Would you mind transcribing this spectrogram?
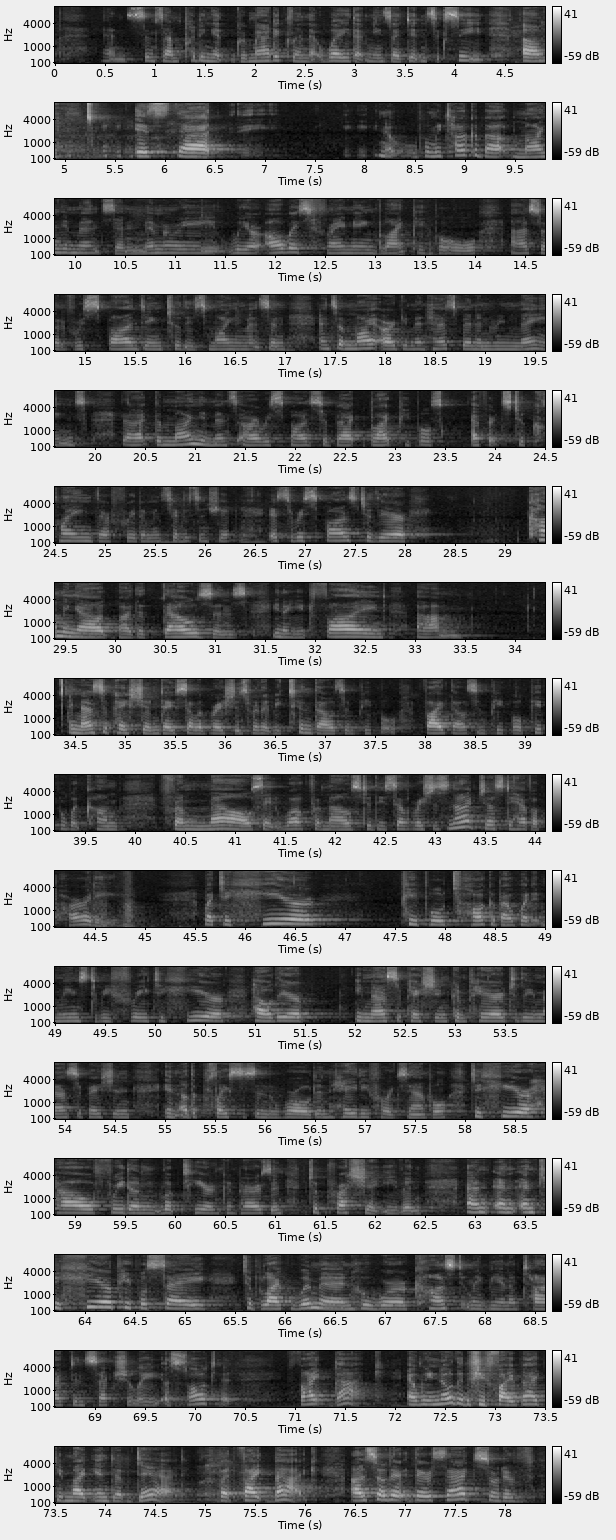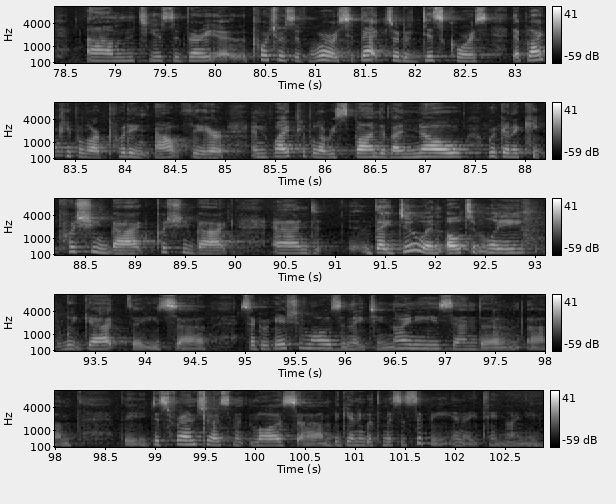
and since I'm putting it grammatically in that way, that means I didn't succeed. Um, is that you know, when we talk about monuments and memory, we are always framing black people as sort of responding to these monuments. And, and so my argument has been and remains that the monuments are a response to black, black people's efforts to claim their freedom and citizenship. It's a response to their coming out by the thousands. You know, you'd find um, Emancipation Day celebrations where there'd be 10,000 people, 5,000 people. People would come from miles, they'd walk for miles to these celebrations, not just to have a party, but to hear people talk about what it means to be free, to hear how their emancipation compared to the emancipation in other places in the world, in Haiti, for example, to hear how freedom looked here in comparison to Prussia, even. And, and, and to hear people say to black women who were constantly being attacked and sexually assaulted, fight back. And we know that if you fight back, you might end up dead, but fight back. Uh, so there, there's that sort of, um, to use the very uh, poor choice of words, that sort of discourse that black people are putting out there, and white people are responding by, no, we're going to keep pushing back, pushing back. And they do, and ultimately we get these uh, segregation laws in the 1890s and um, um, the disfranchisement laws um, beginning with Mississippi in 1890.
